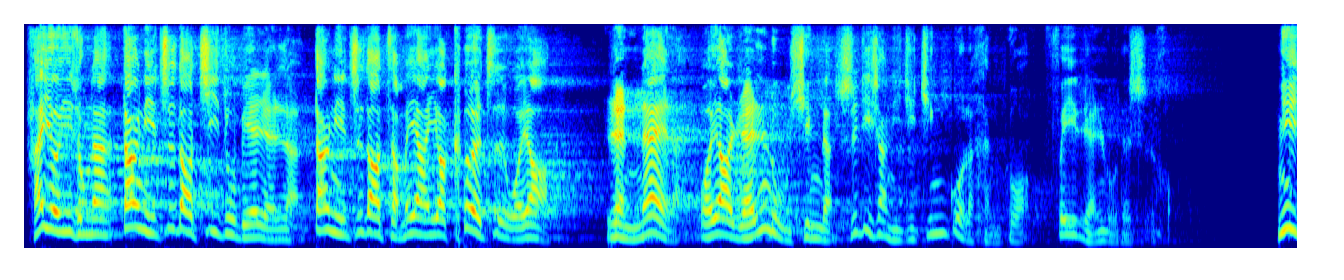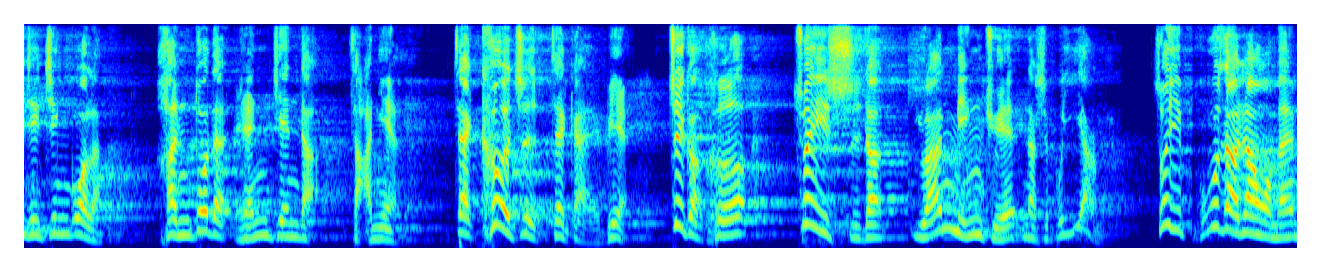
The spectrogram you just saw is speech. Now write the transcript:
还有一种呢，当你知道嫉妒别人了，当你知道怎么样要克制，我要忍耐了，我要忍辱心的，实际上你已经经过了很多非忍辱的时候。你已经经过了很多的人间的杂念了，在克制，在改变。这个和最始的圆明觉那是不一样的。所以菩萨让我们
